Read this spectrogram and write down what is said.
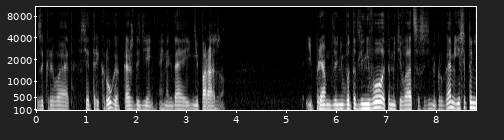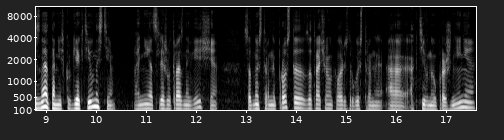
закрывает все три круга каждый день, а иногда и не по разу. И прям для него, вот для него это мотивация с этими кругами. Если кто не знает, там есть круги активности — они отслеживают разные вещи. С одной стороны, просто затрачиваем калорий, с другой стороны, а, активные упражнения.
